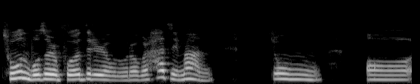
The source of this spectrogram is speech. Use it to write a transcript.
좋은 모습을 보여드리려고 노력을 하지만, 좀, 어,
